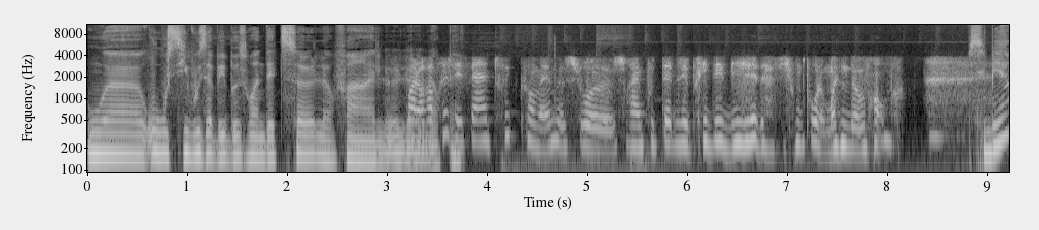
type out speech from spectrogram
Ou, euh, ou si vous avez besoin d'être seul, enfin. Le, alors après, j'ai fait un truc quand même sur, sur un coup de tête. J'ai pris des billets d'avion pour le mois de novembre. C'est bien,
